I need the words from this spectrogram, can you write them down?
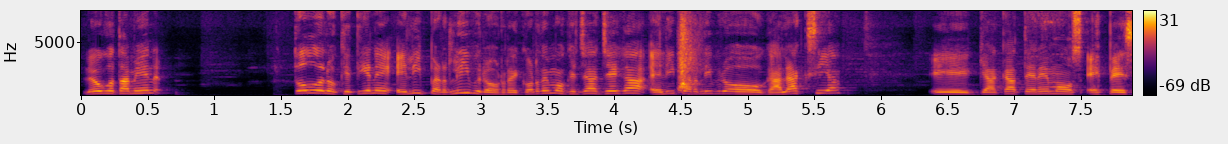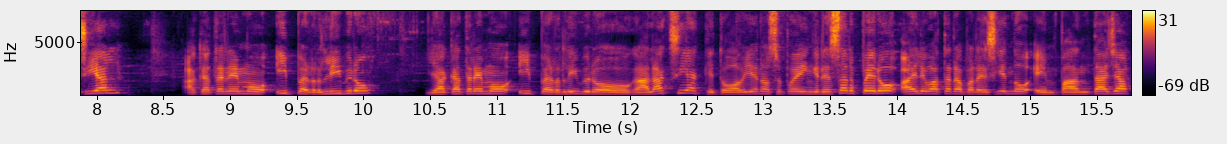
Luego también todo lo que tiene el hiperlibro. Recordemos que ya llega el hiperlibro Galaxia. Eh, que acá tenemos especial. Acá tenemos hiperlibro. Y acá tenemos hiperlibro Galaxia. Que todavía no se puede ingresar. Pero ahí le va a estar apareciendo en pantalla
